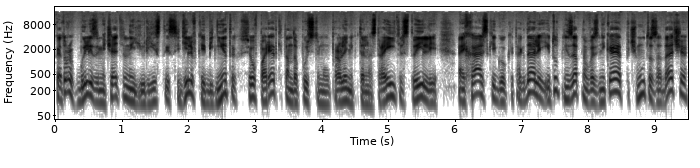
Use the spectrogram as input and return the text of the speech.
в которых были замечательные юристы, сидели в кабинетах, все в порядке, там, допустим, управление капитального строительства или Айхальский ГОК и так далее. И тут внезапно возникает почему-то задача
